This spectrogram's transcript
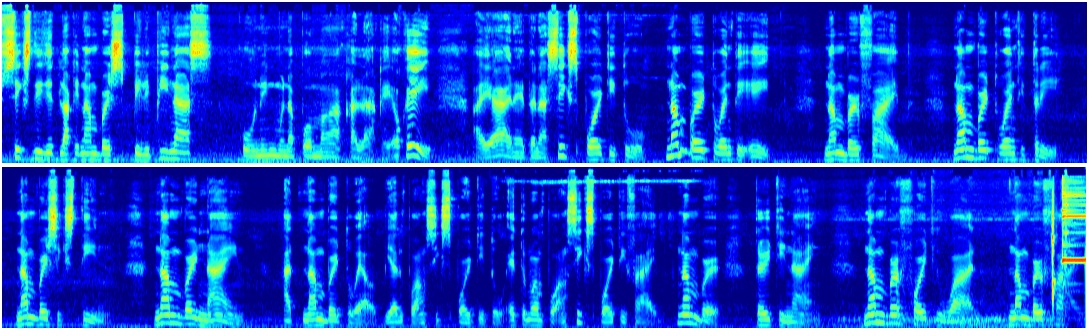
6-digit lucky numbers Pilipinas. Kunin mo na po mga kalaki. Okay, ayan, ito na. 642, number 28, number 5, number 23, number 16, number 9, at number 12. Yan po ang 642. Ito naman po ang 645. Number 39. Number 41. Number 5.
